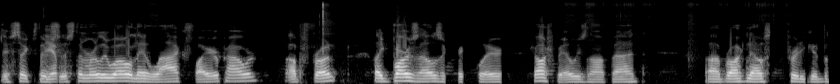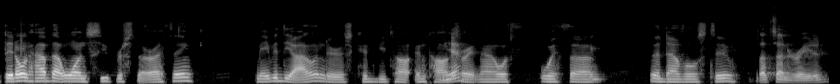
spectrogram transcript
They stick to their Yep. system really well, and they lack firepower up front. Like Barzal's a great player. Josh Bailey's not bad. Uh, Brock Nelson's pretty good, but they don't have that one superstar. I think maybe the Islanders could be ta- in talks Yeah. right now with with uh, the Devils too. That's underrated.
